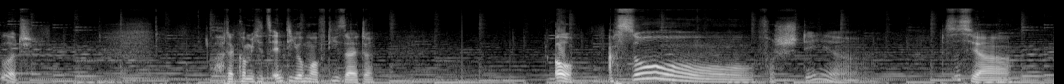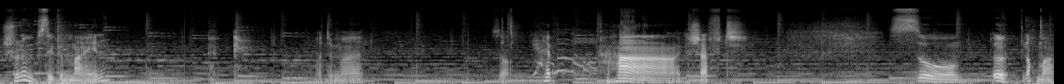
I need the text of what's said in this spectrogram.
Gut. Oh, da komme ich jetzt endlich auch mal auf die Seite. Oh, Ach so, verstehe. Das ist ja schon ein bisschen gemein. Warte mal. So. Hep. Haha, geschafft. So. Öh, nochmal.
